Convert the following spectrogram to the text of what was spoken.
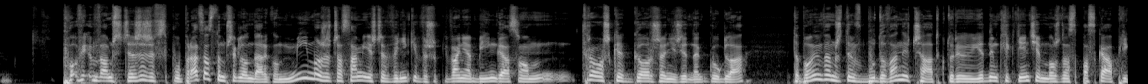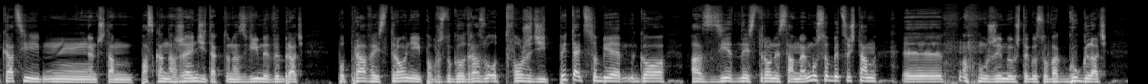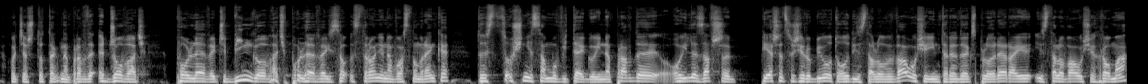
powiem wam szczerze, że współpraca z tą przeglądarką, mimo że czasami jeszcze wyniki wyszukiwania Binga są troszkę gorsze niż jednak Google'a, to powiem wam, że ten wbudowany czat, który jednym kliknięciem można z paska aplikacji, mm, czy tam paska narzędzi, tak to nazwijmy, wybrać po prawej stronie i po prostu go od razu otworzyć i pytać sobie go, a z jednej strony samemu sobie coś tam, yy, no, użyjmy już tego słowa, googlać, chociaż to tak naprawdę edge'ować po lewej, czy bingować po lewej stronie na własną rękę, to jest coś niesamowitego i naprawdę, o ile zawsze pierwsze co się robiło, to odinstalowywało się Internet Explorera i instalowało się Chroma,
